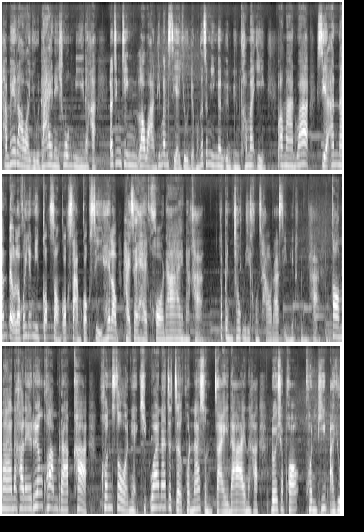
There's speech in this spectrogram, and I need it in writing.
ทำให้เราอะอยู่ได้ในช่วงนี้นะคะ แล้วจริง ๆ ระหว่างที่มันเสียอยู่เดี๋ยวมันก็จะมีเงินอื่น ๆ เข้ามาอีก ประมาณว่าเสียอันนั้นแต่เราก็ยังมีก๊อก2ก๊อก3ก๊อก4ให้เราหายใจหายคอได้นะคะ ก็เป็นโชคดีของชาวราศีมิถุนค่ะ ต่อมานะคะในเรื่องความรักค่ะ คนโสดเนี่ยคิดว่าน่าจะเจอคนน่าสนใจได้นะคะ โดยเฉพาะคนที่อายุ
